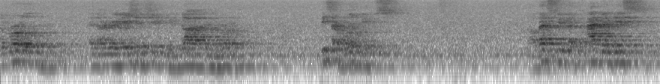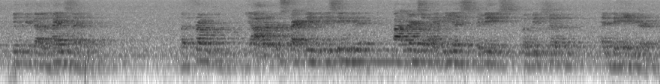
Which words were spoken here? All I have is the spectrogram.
the world, and our relationship with God and the world. These are worldviews. Now that's with the Adventist biblical hindsight. But from the other perspective, is in patterns of ideas, beliefs, conviction, and behavior.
